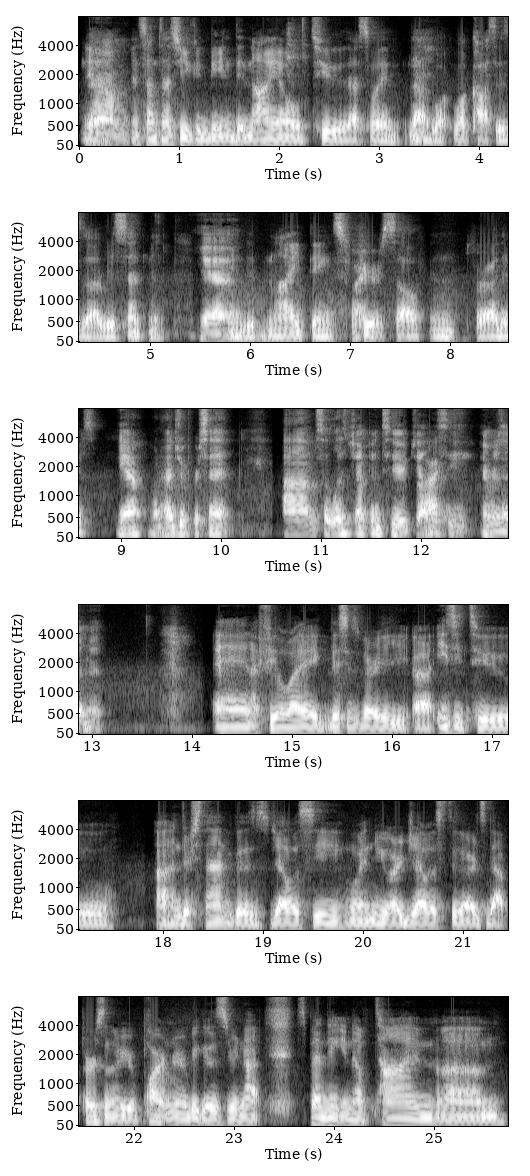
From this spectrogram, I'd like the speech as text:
Yeah, Um, and sometimes you could be in denial too. That's what that what, what causes uh, resentment yeah. and deny things for yourself and for others. Yeah, 100%. Um, so let's jump into jealousy and resentment. And I feel like this is very uh, easy to uh, understand because jealousy, when you are jealous towards that person or your partner because you're not spending enough time, um,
